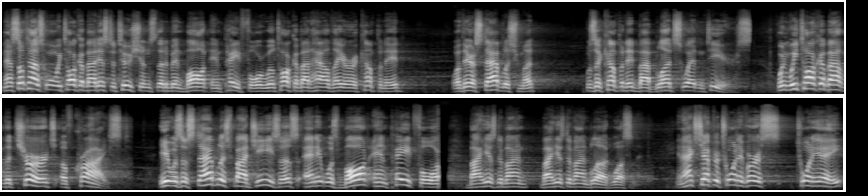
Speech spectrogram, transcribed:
Now, sometimes when we talk about institutions that have been bought and paid for, we'll talk about how they are accompanied or their establishment was accompanied by blood, sweat, and tears. When we talk about the church of Christ, it was established by Jesus and it was bought and paid for by his divine, by his divine blood, wasn't it? In Acts chapter 20, verse 28,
